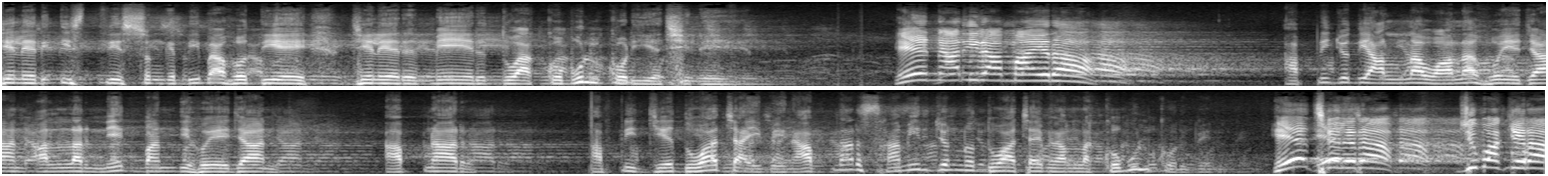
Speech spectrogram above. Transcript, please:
জেলের স্ত্রীর সঙ্গে বিবাহ দিয়ে জেলের মেয়ের দোয়া কবুল করিয়েছিলেন। হে নারীরা মায়েরা আপনি যদি আল্লাহ ওয়ালা হয়ে যান আল্লাহর নেক বান্দি হয়ে যান আপনার আপনি যে দোয়া চাইবেন আপনার স্বামীর জন্য দোয়া চাইবেন আল্লাহ কবুল করবেন। হে ছেলেরা যুবকেরা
